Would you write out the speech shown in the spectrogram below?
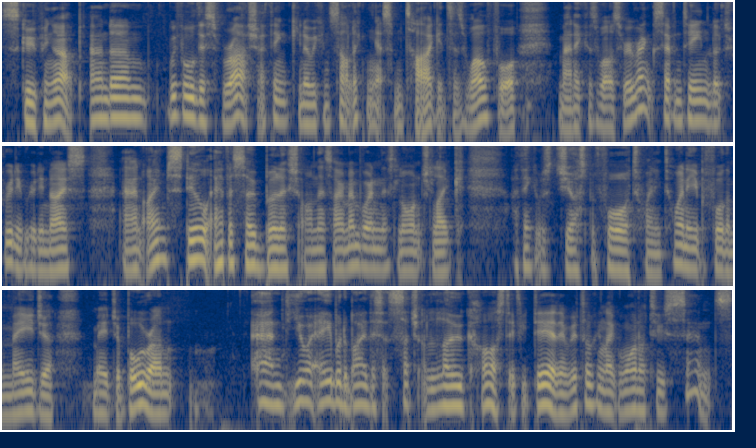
scooping up. And um, with all this rush, I think, you know, we can start looking at some targets as well for Matic as well. So we're ranked 17, looks really, really nice. And I'm still ever so bullish on this. I remember when this launched, like, I think it was just before 2020, before the major, major bull run and you were able to buy this at such a low cost if you did and we're talking like one or two cents.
